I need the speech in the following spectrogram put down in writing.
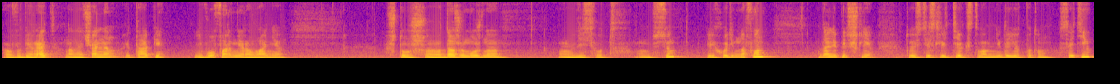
выбирать на начальном этапе его формирования. Что ж, э, даже можно э, здесь вот все. Переходим на фон. Далее перешли. То есть, если текст вам не дает потом сойти,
